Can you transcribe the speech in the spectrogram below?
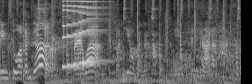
ลินตัวกันเด้อแปลว่ามาเที่ยวกันนะคะ อันนี้เป็นร้านอาหารเข้าไป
